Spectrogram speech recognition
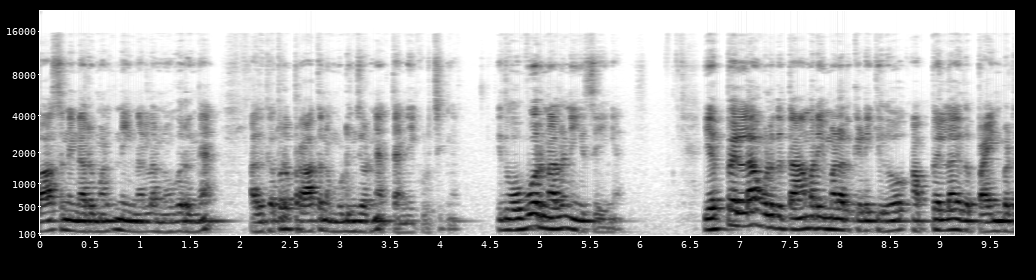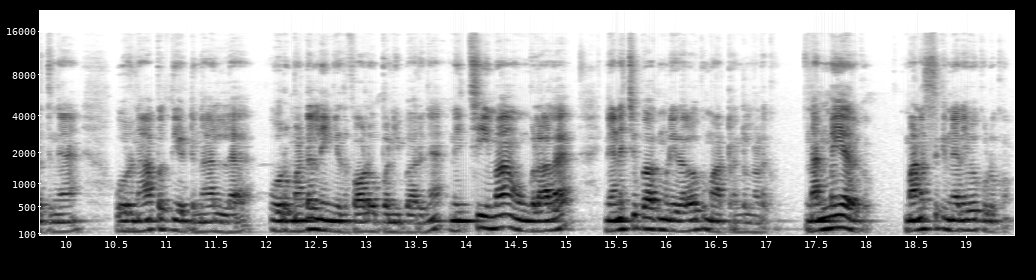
வாசனை நறுமணத்தை நீங்கள் நல்லா நுகருங்க. அதுக்கப்புறம் பிரார்த்தனை முடிஞ்ச உடனே தண்ணி குடிச்சிங்க இது ஒவ்வொரு நாளும் நீங்கள் செய்யுங்க. எப்பெல்லாம் உங்களுக்கு தாமரை மலர் கிடைக்குதோ அப்பெல்லாம் இதை பயன்படுத்துங்க. ஒரு நாற்பத்தி எட்டு நாளில் ஒரு மண்டல் நீங்கள் இதை ஃபாலோ பண்ணி பாருங்கள் நிச்சயமாக உங்களால் நினச்சி பார்க்க முடியாத அளவுக்கு மாற்றங்கள் நடக்கும். நன்மையாக இருக்கும். மனசுக்கு நிறைவு கொடுக்கும்.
